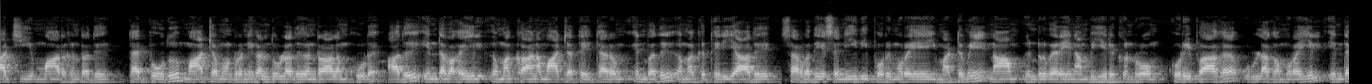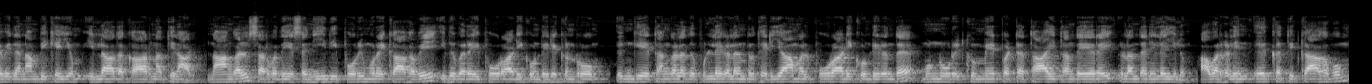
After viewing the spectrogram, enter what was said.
ஆட்சியும் மாறுகின்றது. தற்போது மாற்றம் ஒன்று நிகழ்ந்துள்ளது என்றாலும் கூட அது எந்த வகையில் எமக்கான மாற்றத்தை தரும் என்பது எமக்கு தெரியாது. சர்வதேச நீதி பொறிமுறையை மட்டுமே நாம் இன்று வரை நம்பியிருக்கின்றோம். குறிப்பாக உள்ளக முறையில் எந்தவித நம்பிக்கையும் இல்லாத காரணத்தினால் நாங்கள் சர்வதேச நீதி பொறிமுறைக்காகவே இதுவரை போராடி கொண்டிருக்கின்றோம். இங்கே தங்களது பிள்ளைகள் என்று தெரியாமல் போராடி கொண்டிருந்த முன்னூறிற்கும் மேற்பட்ட தாய் தந்தையரை இழந்த நிலையிலும் அவர்களின் ஏக்கத்திற்காகவும்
